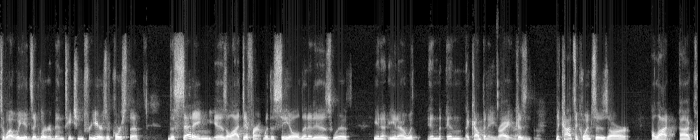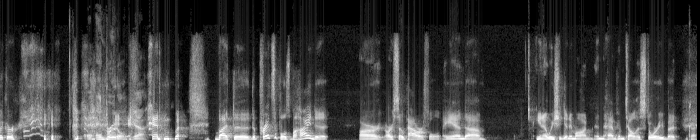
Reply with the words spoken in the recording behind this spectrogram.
to what we at Ziglar have been teaching for years. Of course, the the setting is a lot different with the seal than it is with you know you know with in in the company, right? Because right. the consequences are a lot uh, quicker. and, and brutal, yeah. And but the the principles behind it are are so powerful, and um, you know, we should get him on and have him tell his story. But okay.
